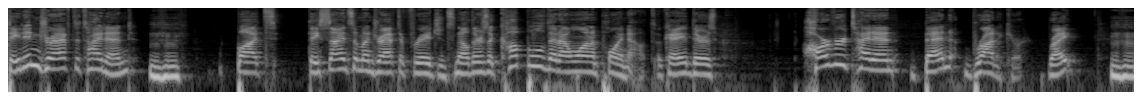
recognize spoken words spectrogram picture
they didn't draft a tight end, Mm-hmm. but they signed some undrafted free agents. Now, there's a couple that I want to point out, okay? There's Harvard tight end Ben Braunecker, right? Mm-hmm.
